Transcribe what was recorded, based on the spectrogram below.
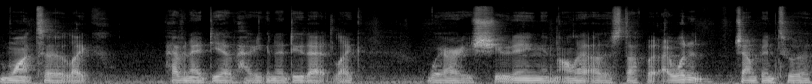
want to like have an idea of how you're gonna do that. Like, where are you shooting and all that other stuff. But I wouldn't jump into a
